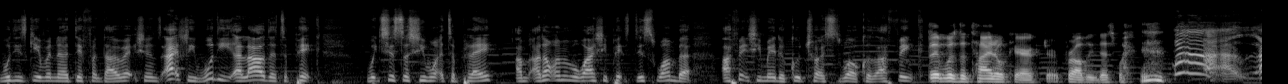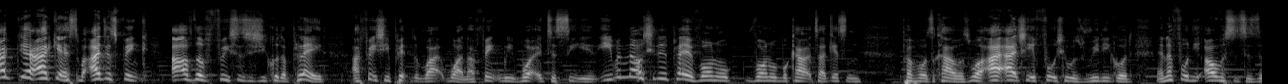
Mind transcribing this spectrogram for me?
Woody's giving her different directions. Actually, Woody allowed her to pick which sister she wanted to play. Um, I don't remember why she picked this one, but I think she made a good choice as well because I think it was the title character. Probably that's why. well, I, yeah, I guess, but I just think out of the three sisters she could have played, I think she picked the right one. I think we wanted to see, even though she did play a vulnerable, vulnerable character, I guess in Purple Rose of Cairo as well. I actually thought she was really good, and I thought the other sisters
